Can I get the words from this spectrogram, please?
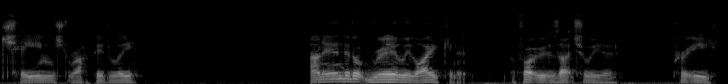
changed rapidly and I ended up really liking it. I thought it was actually a pretty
